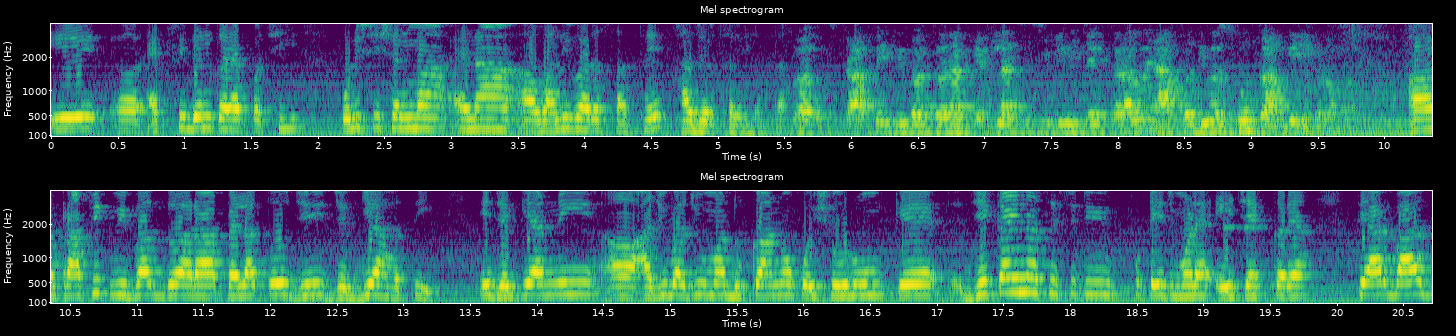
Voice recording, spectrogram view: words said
એ એક્સિડન્ટ કર્યા પછી પોલીસ સ્ટેશનમાં એના વાલી વારસ સાથે હાજર થયેલ હતા. ટ્રાફિક વિભાગ દ્વારા કેટલા સીસીટીવી ચેક કરાવે ને આખો દિવસ શું કામગીરી કરવામાં ટ્રાફિક વિભાગ દ્વારા પહેલાં તો જે જગ્યા હતી એ જગ્યાની આજુબાજુમાં દુકાનો, કોઈ શોરૂમ કે જે કાંઈના સીસીટીવી ફૂટેજ મળ્યા, એ ચેક કર્યા. ત્યારબાદ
